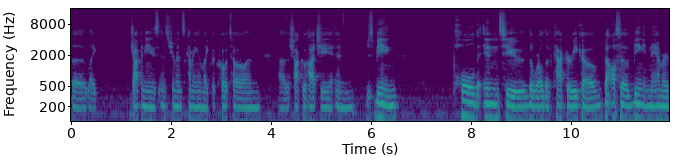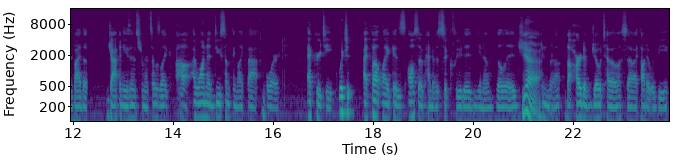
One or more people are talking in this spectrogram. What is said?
the like Japanese instruments coming in, like the koto and uh, the shakuhachi, and just being pulled into the world of Kakariko, but also being enamored by the Japanese instruments. I was like, oh, I want to do something like that for Ecruteak, which I felt like is also kind of a secluded, you know, village Yeah. in the, the heart of Johto. So I thought it would be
